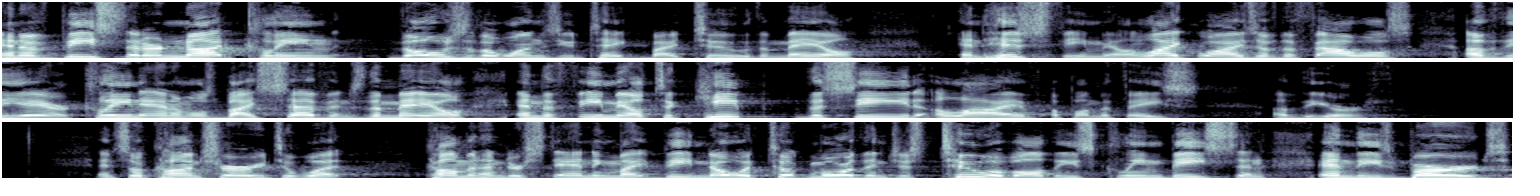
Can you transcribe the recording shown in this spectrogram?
and of beasts that are not clean, those are the ones you take by two, the male and his female. And likewise of the fowls of the air, clean animals by sevens, the male and the female, to keep the seed alive upon the face of the earth. And so, contrary to what common understanding might be, Noah took more than just two of all these clean beasts and, and these birds.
